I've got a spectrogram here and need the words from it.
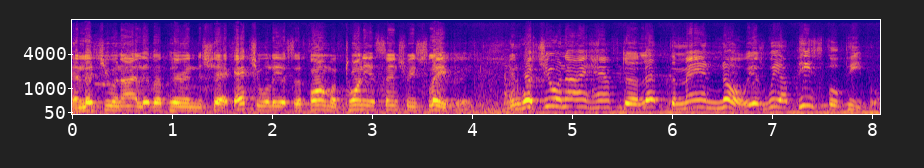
and let you and I live up here in the shack. Actually, it's a form of 20th century slavery. And what you and I have to let the man know is we are peaceful people.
